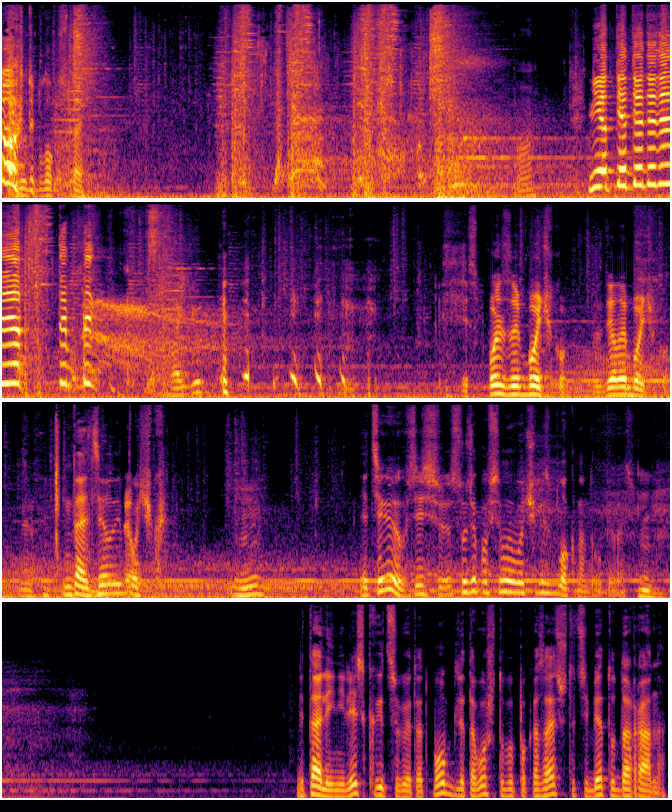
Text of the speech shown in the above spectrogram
Ах ты! Блок ставь. Нет, нет, нет, нет, нет, нет! Ты, блин! Твою... Используй бочку. Сделай бочку. Да, делай бочку. Я тебе говорю, здесь, судя по всему, его через блок надо убивать. Виталий, не лезь к рыцарю этот моб для того, чтобы показать, что тебе туда рано.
